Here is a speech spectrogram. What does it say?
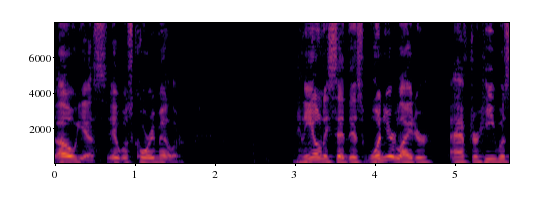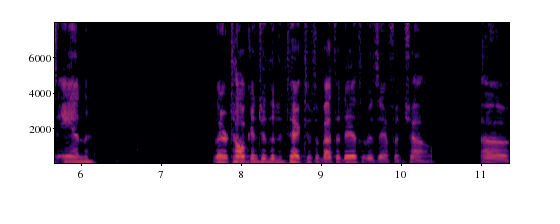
oh yes, it was Corey Miller. And he only said this one year later after he was in there talking to the detectives about the death of his infant child. Uh,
